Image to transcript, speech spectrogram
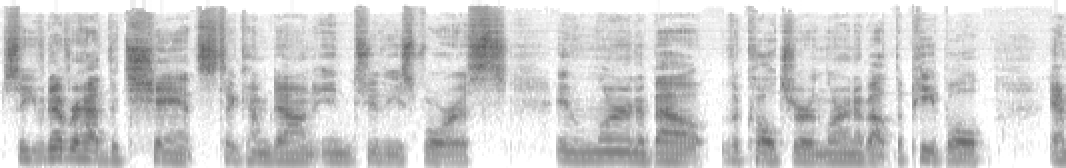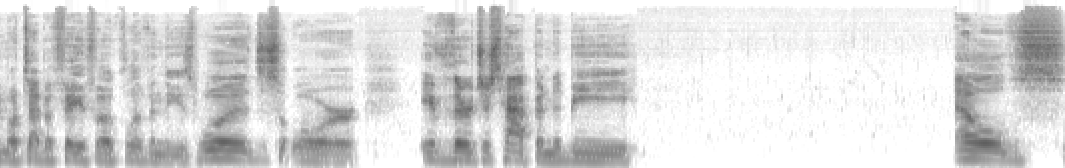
so you've never had the chance to come down into these forests and learn about the culture and learn about the people and what type of Fey folk live in these woods, or if there just happen to be elves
